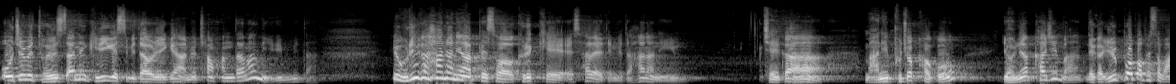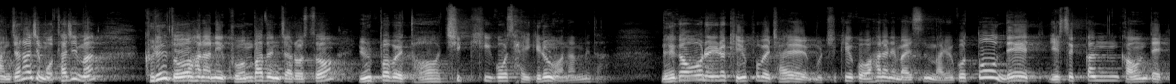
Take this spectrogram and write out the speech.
오줌을 덜 싸는 길이겠습니다. 얘기하면 참 황당한 일입니다. 우리가 하나님 앞에서 그렇게 살아야 됩니다. 하나님, 제가 많이 부족하고 연약하지만 내가 율법 앞에서 완전하지 못하지만 그래도 하나님 구원받은 자로서 율법을 더 지키고 살기를 원합니다. 내가 오늘 이렇게 율법을 잘 못 지키고 하나님 말씀 말고 또 내 예습관 가운데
